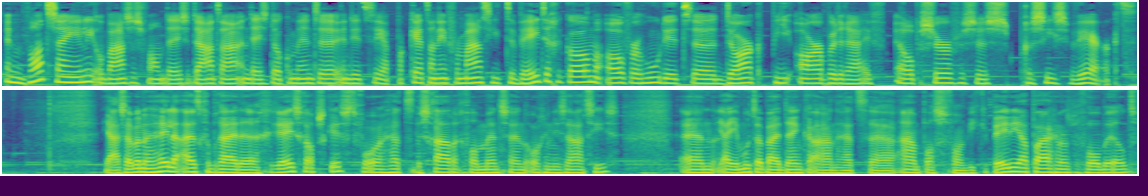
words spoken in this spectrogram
En wat zijn jullie op basis van deze data en deze documenten en dit ja, pakket aan informatie te weten gekomen over hoe dit uh, dark PR-bedrijf Elp Services precies werkt? Ja, ze hebben een hele uitgebreide gereedschapskist voor het beschadigen van mensen en organisaties. En ja, je moet daarbij denken aan het uh, aanpassen van Wikipedia-pagina's bijvoorbeeld.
